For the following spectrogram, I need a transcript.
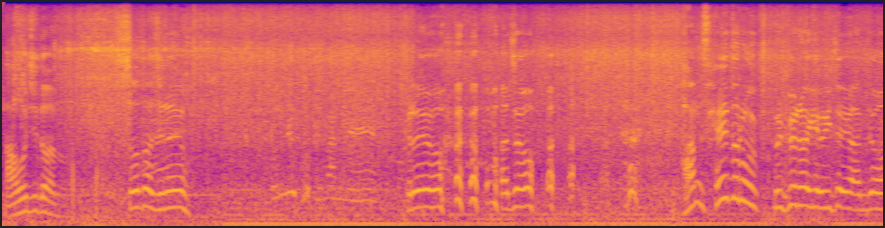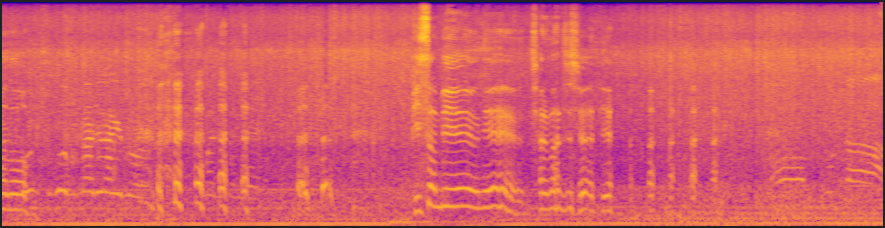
나오지도 않아 쏟아지네요. 그래요 맞아 밤 새도록 불편하게 의자에 앉아와서 비 맞으라기도 맞던데. 비싼 비예요 형님. 잘 만드셔야 돼요. 어, 비 온다.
